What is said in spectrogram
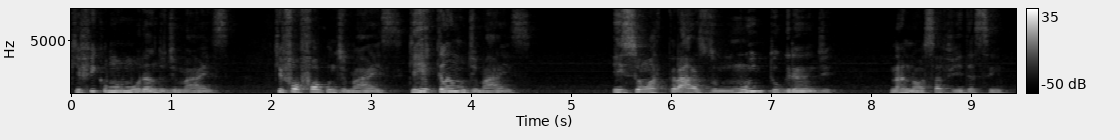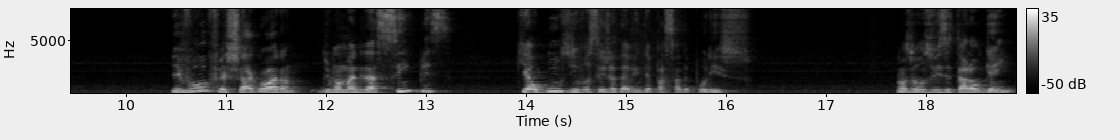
que ficam murmurando demais, que fofocam demais, que reclamam demais. Isso é um atraso muito grande na nossa vida, sim. E vou fechar agora de uma maneira simples, que alguns de vocês já devem ter passado por isso. Nós vamos visitar alguém,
